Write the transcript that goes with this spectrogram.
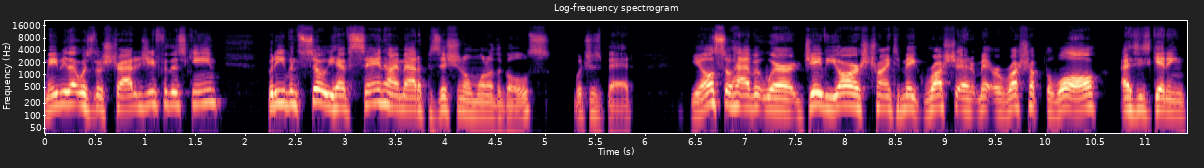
Maybe that was their strategy for this game, but even so, you have Sanheim out of position on one of the goals, which is bad. You also have it where JVR is trying to make rush or rush up the wall as he's getting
